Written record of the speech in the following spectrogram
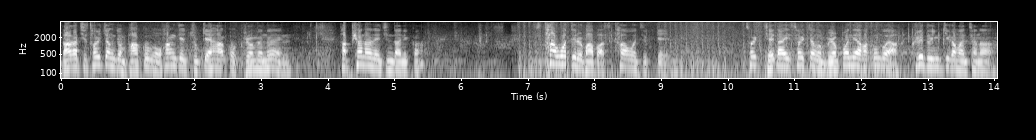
나같이 설정 좀 바꾸고 황제 죽게 하고 그러면은 다 편안해진다니까? 스타워즈를 봐봐 스타워즈 게임. 설, 제다이 설정을 몇 번이나 바꾼 거야? 그래도 인기가 많잖아.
